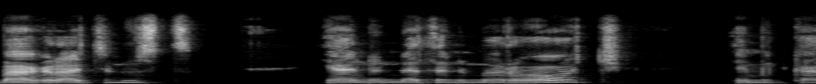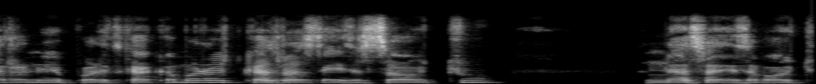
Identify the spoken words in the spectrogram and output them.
በሀገራችን ውስጥ የአንድነትን መርሆዎች የሚቃረኑ የፖለቲካ ቀመሮች ከ1960ዎቹ እና 1970ዎቹ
